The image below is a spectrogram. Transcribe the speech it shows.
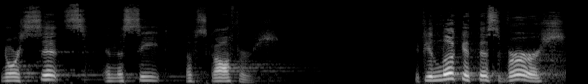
nor sits in the seat of scoffers. If you look at this verse,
